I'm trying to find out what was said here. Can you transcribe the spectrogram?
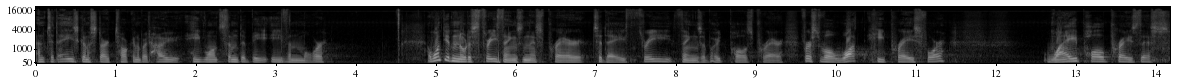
And today he's going to start talking about how he wants them to be even more. I want you to notice three things in this prayer today, three things about Paul's prayer. First of all, what he prays for, why Paul prays this,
